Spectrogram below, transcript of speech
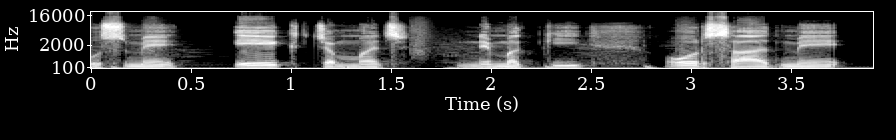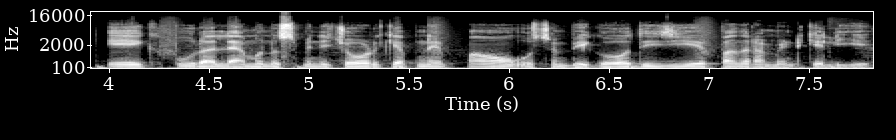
उसमें एक चम्मच नमक की और साथ में एक पूरा लेमन उसमें निचोड़ के अपने पाँव उसमें भिगो दीजिए पंद्रह मिनट के लिए।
